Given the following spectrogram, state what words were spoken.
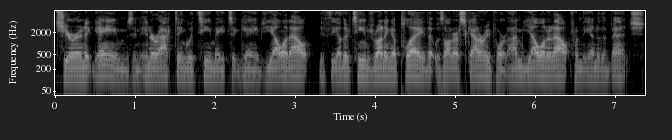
cheering at games and interacting with teammates at games, yelling out if the other team's running a play that was on our scouting report, I'm yelling it out from the end of the bench.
